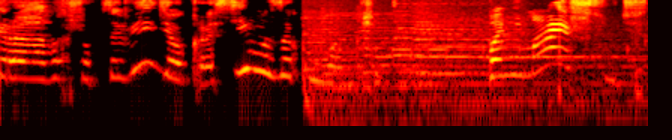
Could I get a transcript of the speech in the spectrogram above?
экранах, чтобы это видео красиво закончить. Понимаешь суть?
